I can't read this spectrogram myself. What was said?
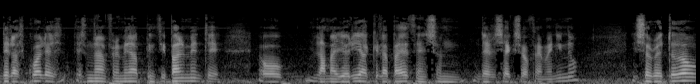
de las cuales es una enfermedad principalmente, o la mayoría que la padecen son del sexo femenino, y sobre todo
